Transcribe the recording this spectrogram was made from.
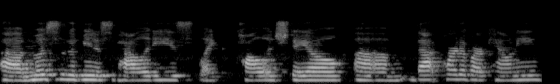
Uh, most of the municipalities like Collegedale, um, that part of our county,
